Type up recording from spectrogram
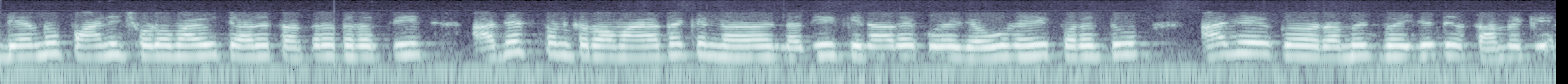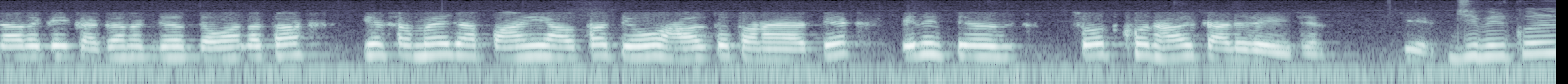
ડેમનું પાણી છોડવામાં આવ્યું, ત્યારે તંત્ર તરફથી આદેશ પણ કરવામાં આવ્યા હતા કે નદી કિનારે કોઈ જવું નહીં, પરંતુ આજે રમેશભાઈ છે, તે સામે કિનારે કંઈક અચાનક જવાના હતા. તે સમયે જ આ પાણી આવતા તેઓ હાલ તો તણાયા છે. એની શોધખોળ હાલ ચાલી રહી છે. જી. બિલકુલ.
